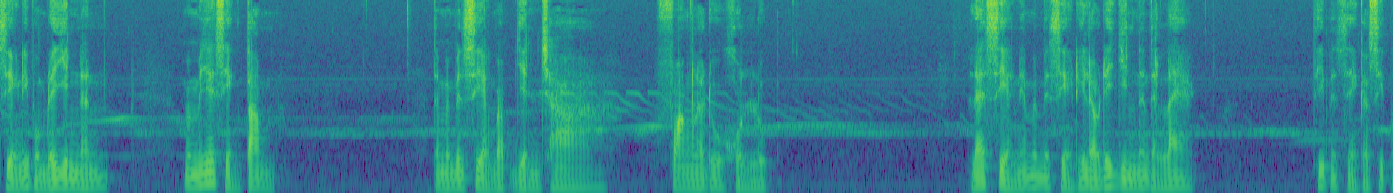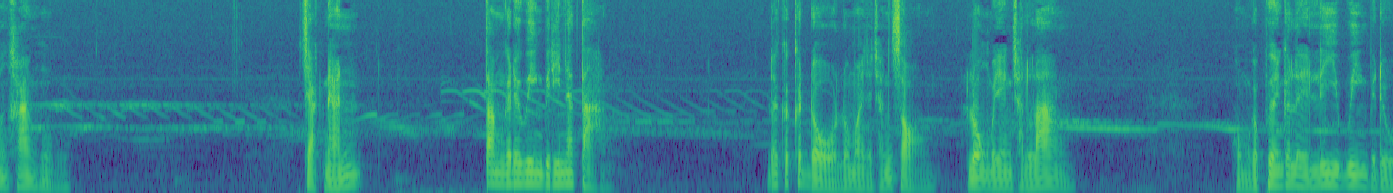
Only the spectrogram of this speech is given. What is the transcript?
เสียงที่ผมได้ยินนั้น มันไม่ใช่เสียงต่ำแต่มันเป็นเสียงแบบเย็นชา ฟังแล้วดูขนลุก และเสียงนี้มันเป็นเสียงที่เราได้ยินตั้งแต่แรก ที่เป็นเสียงกระซิบข้างๆหู จากนั้นตั้มก็ได้วิ่งไปที่หน้าต่าง แล้วก็กระโดดลงมาจากชั้นสองลงไปยังชั้นล่าง ผมกับเพื่อนก็เลยรีบวิ่งไปดู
